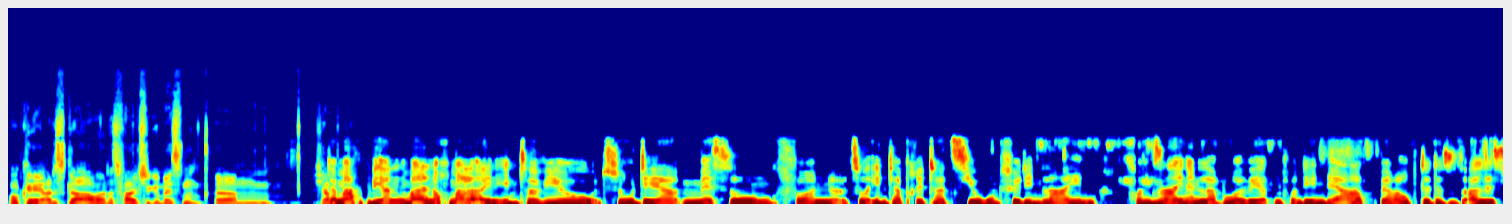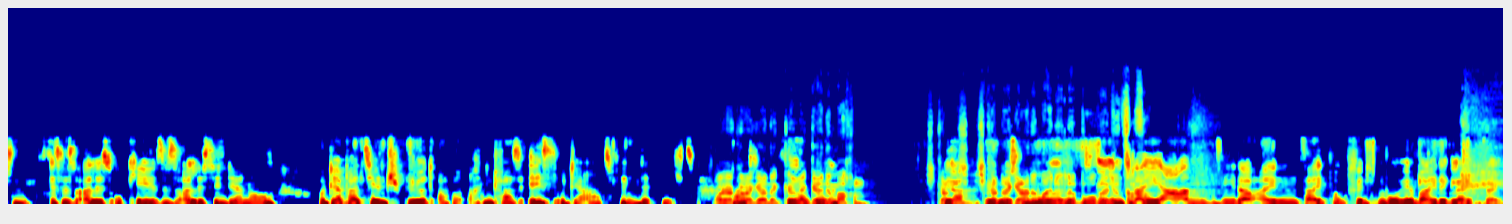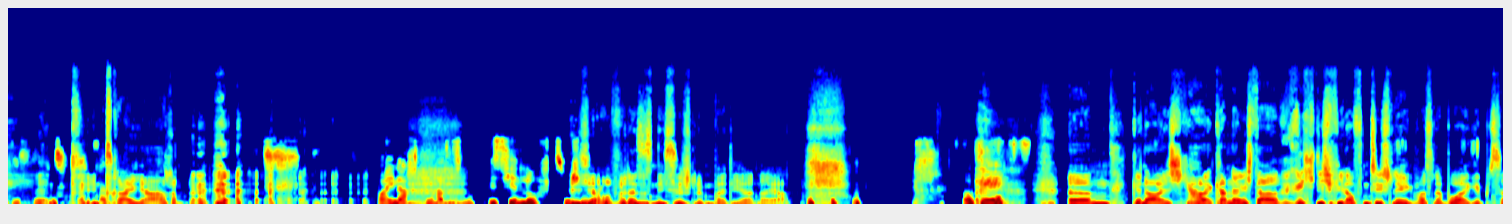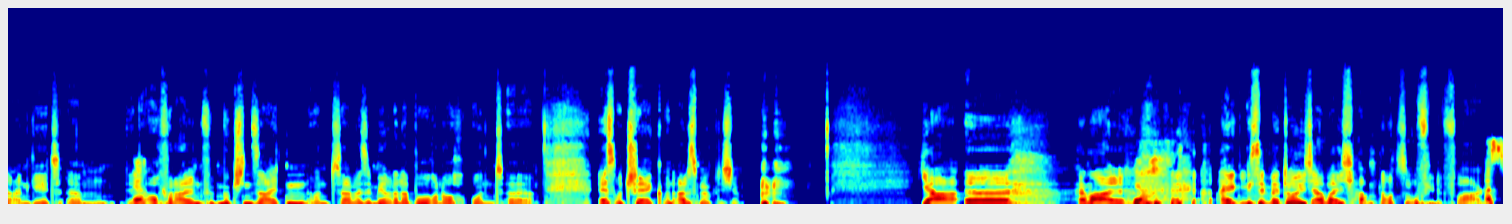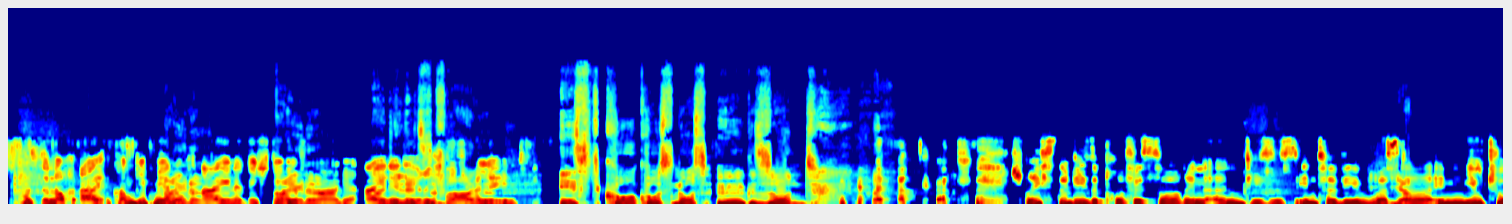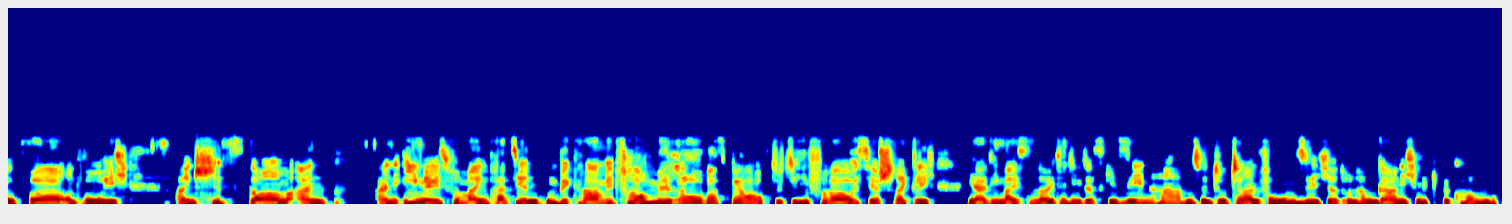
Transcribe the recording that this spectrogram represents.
Okay, alles klar, aber das Falsche gemessen. Ähm, da machen wir mal nochmal ein Interview zu der Messung von, zur Interpretation für den Laien von seinen Laborwerten, von denen der Arzt behauptet, es ist alles, es ist alles okay, es ist alles in der Norm. Und der Patient spürt, aber irgendwas ist und der Arzt findet nichts. Oh ja, kann er gerne, kann er gerne machen. Ich kann, ja, ich, ich kann da gerne meine Laborwerte in drei Jahren wieder einen Zeitpunkt finden, wo wir beide gleichzeitig sind. In drei Jahren. Weihnachten habe ich noch ein bisschen Luft zwischen. Ich hoffe, das ist nicht so schlimm bei dir. Naja. Okay. Ähm, genau, ich kann nämlich da richtig viel auf den Tisch legen, was Laborergebnisse angeht. Ähm, ja. Auch von allen möglichen Seiten und teilweise mehrere Labore noch und äh, SO-Check und alles Mögliche. ja, äh, hör mal, ja. eigentlich sind wir durch, aber ich habe noch so viele Fragen. Hast, hast du noch, komm, gib mir eine, noch eine wichtige eine, Frage. Eine, die, die letzte Frage. Ist Kokosnussöl gesund? Sprichst du diese Professorin an, dieses Interview, was ja. da im YouTube war und wo ich ein Shitstorm an an E-Mails von meinen Patienten bekam mit Frau Miller, was behauptet die Frau? Ist ja schrecklich. Ja, die meisten Leute, die das gesehen haben, sind total verunsichert und haben gar nicht mitbekommen,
